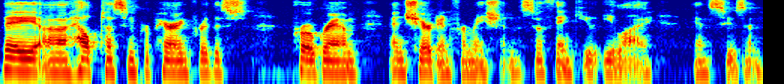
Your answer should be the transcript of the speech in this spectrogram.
They uh, helped us in preparing for this program and shared information. So thank you, Eli and Susan.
